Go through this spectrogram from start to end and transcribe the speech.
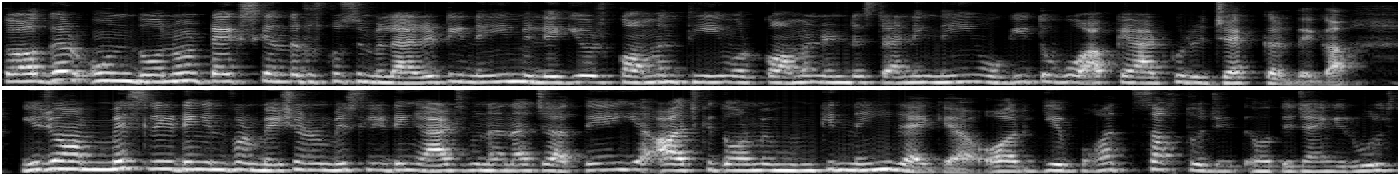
तो अगर उन दोनों टेक्स्ट के अंदर उसको सिमिलैरिटी नहीं मिलेगी और कॉमन थीम और कॉमन अंडरस्टैंडिंग नहीं होगी तो वो आपके एड को रिजेक्ट कर देगा। ये जो हम मिसलीडिंग इन्फॉर्मेशन और मिसलीडिंग एड्स बनाना चाहते हैं, ये आज के दौर में मुमकिन नहीं रह गया, और ये बहुत सख्त होते जाएँगे रूल्स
